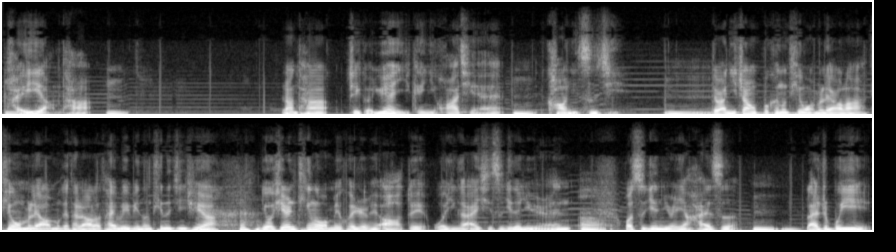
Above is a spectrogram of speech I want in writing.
培养他，嗯，让他这个愿意给你花钱，嗯，靠你自己，嗯，对吧？你丈夫不可能听我们聊了，听我们聊，我们跟他聊了，他也未必能听得进去啊。有些人听了，我们也会认为，哦，对我应该爱惜自己的女人，嗯，我自己的女人养孩子，嗯，来之不易，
